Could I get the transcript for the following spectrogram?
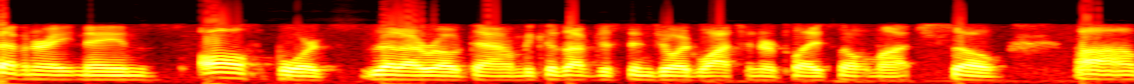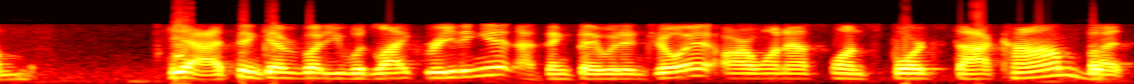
seven or eight names all sports that i wrote down because i've just enjoyed watching her play so much so um yeah, I think everybody would like reading it. I think they would enjoy it. R1S1Sports.com. But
